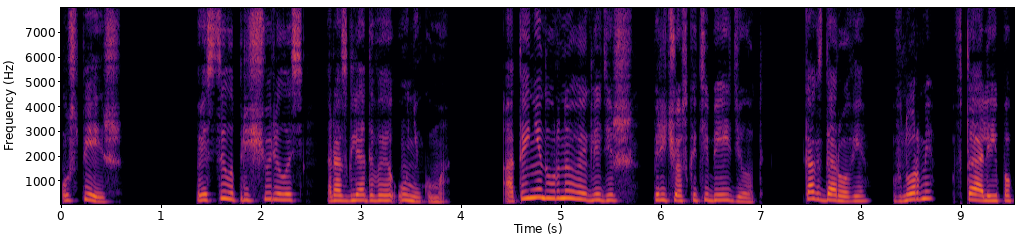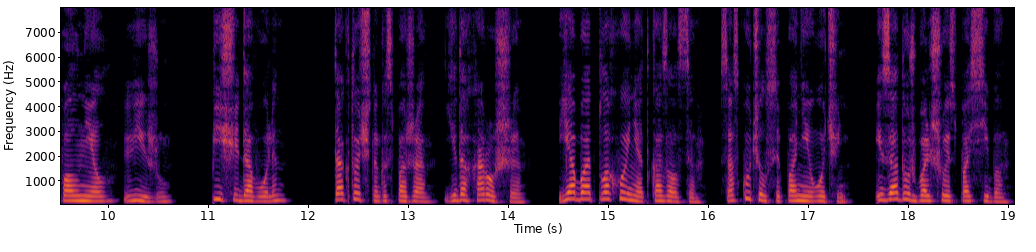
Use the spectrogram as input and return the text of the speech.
Успеешь. Присцилла прищурилась, разглядывая уникума. А ты недурно выглядишь, прическа тебе идет. Как здоровье? В норме? В талии пополнел, вижу. Пищей доволен? Так точно, госпожа, еда хорошая. Я бы от плохой не отказался, соскучился по ней очень. И за душ большое спасибо.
